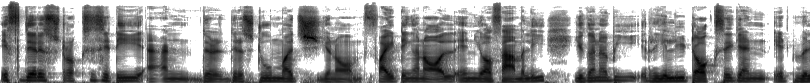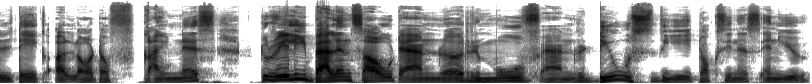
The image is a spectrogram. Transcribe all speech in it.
If there is toxicity and there there is too much you know fighting and all in your family you're gonna gonna be really toxic and it will take a lot of kindness to really balance out and uh, remove and reduce the toxiness in you.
